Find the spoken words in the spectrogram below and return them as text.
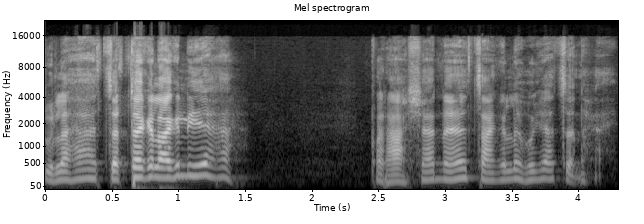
तुला चटक लागली या. पण आशानं चांगलं होयाचं नाही.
